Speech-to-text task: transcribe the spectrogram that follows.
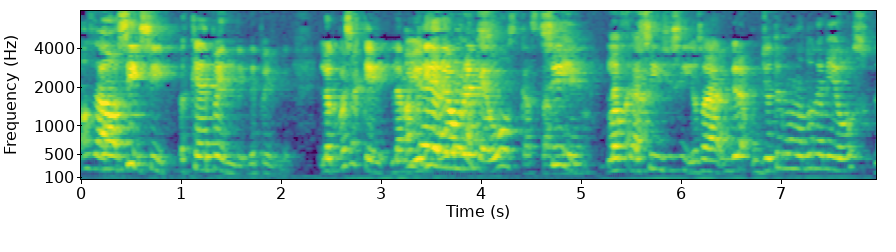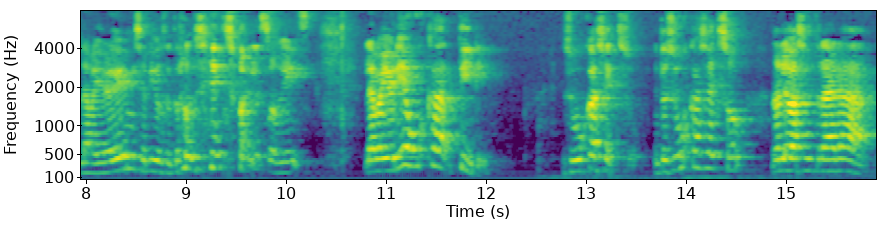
o sea- no, sí, sí, es que depende, depende. Lo que pasa es que la mayoría de depende de hombres... que buscas también. Sí, la- sea- sí, sí, sí. O sea, yo tengo un montón de amigos, la mayoría de mis amigos heterosexuales o gays, la mayoría busca tire, se busca sexo. Entonces, si busca sexo, no le vas a entrar a...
